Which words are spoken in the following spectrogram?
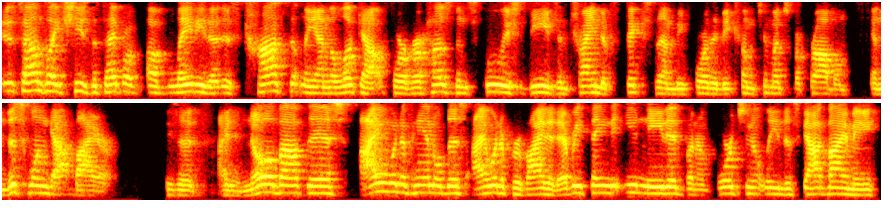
it sounds like she's the type of, of lady that is constantly on the lookout for her husband's foolish deeds and trying to fix them before they become too much of a problem. And this one got by her. He said, I didn't know about this. I would have handled this. I would have provided everything that you needed. But unfortunately, this got by me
